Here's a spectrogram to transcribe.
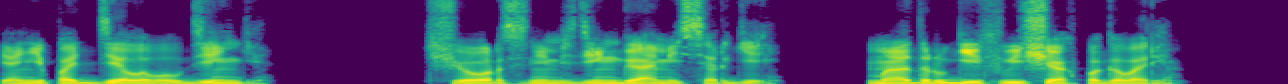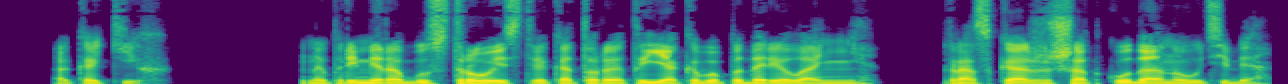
Я не подделывал деньги. Черт с ним, с деньгами, Сергей. Мы о других вещах поговорим. О каких? Например, об устройстве, которое ты якобы подарил Анне. Расскажешь, откуда оно у тебя.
